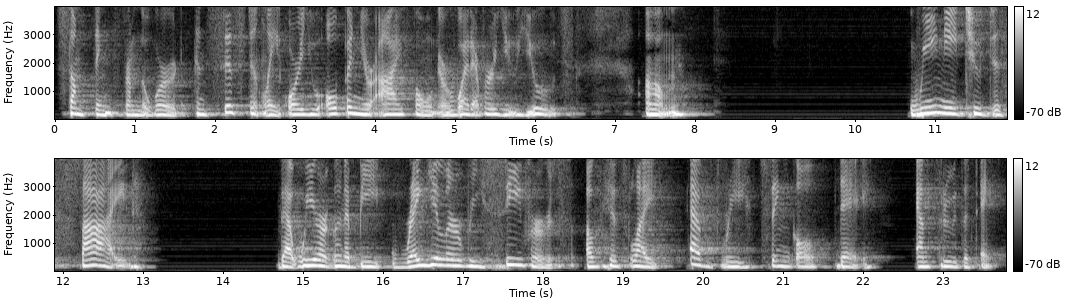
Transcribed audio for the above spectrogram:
something from the word consistently, or you open your iPhone or whatever you use. Um, we need to decide that we are going to be regular receivers of His light every single day and through the day.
